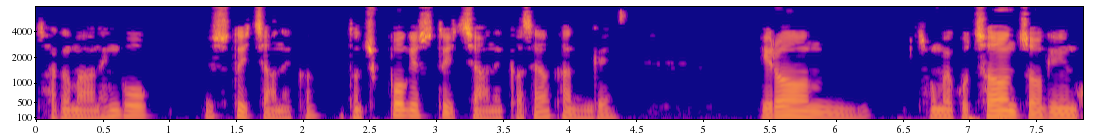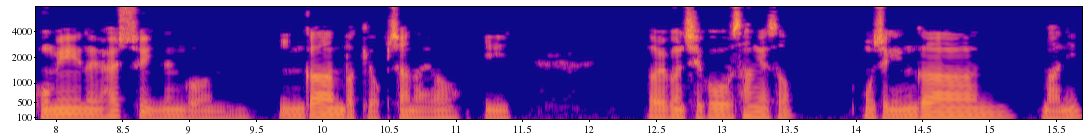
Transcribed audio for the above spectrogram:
자그마한 행복일 수도 있지 않을까? 어떤 축복일 수도 있지 않을까 생각하는 게, 이런 정말 고차원적인 고민을 할 수 있는 건 인간밖에 없잖아요. 이 넓은 지구상에서 오직 인간만이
